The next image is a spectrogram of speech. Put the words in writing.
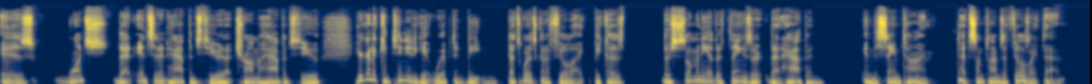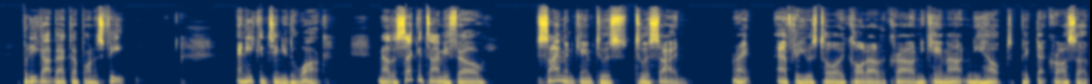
is once that incident happens to you that trauma happens to you, you're going to continue to get whipped and beaten. That's what it's going to feel like because there's so many other things that, that happen in the same time that sometimes it feels like that. But he got back up on his feet and he continued to walk. Now, the second time he fell, Simon came to his to his side, right? After he was told, he called out of the crowd and he came out and he helped pick that cross up.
